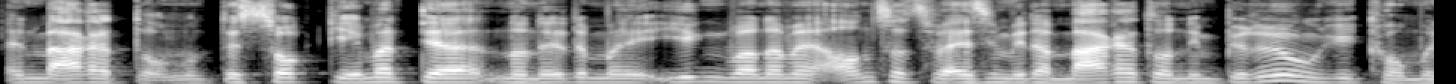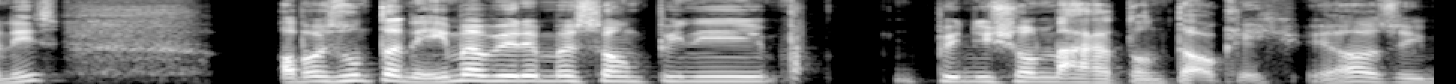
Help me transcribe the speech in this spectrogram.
ein Marathon. Und das sagt jemand, der noch nicht einmal irgendwann einmal ansatzweise mit einem Marathon in Berührung gekommen ist. Aber als Unternehmer würde ich mal sagen, bin ich bin ich schon marathontauglich. Ja, also ich,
